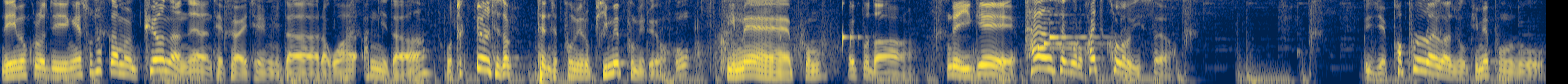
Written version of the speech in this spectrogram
네이머 클로딩의 소속감을 표현하는 대표 아이템입니다. 라고 하- 합니다. 뭐 특별 제작된 제품이로 비매품이래요. 어? 빔의 품. 예쁘다. 근데 이게 하얀색으로 화이트 컬러로 있어요. 이제 퍼플로 해가지고 비매품으로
